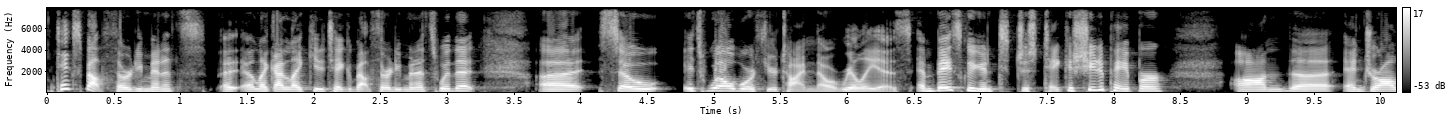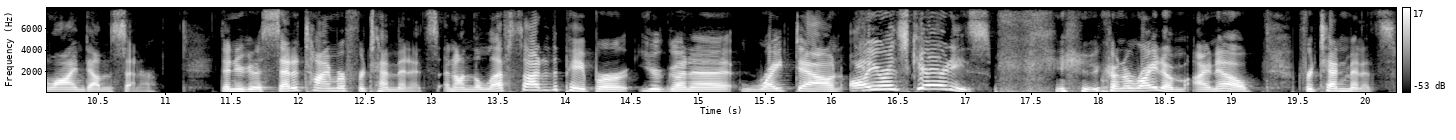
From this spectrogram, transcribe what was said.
it takes about 30 minutes. Uh, uh, like I like you to take about 30 minutes with it. Uh, so it's well worth your time, though. It really is. And basically, you're going to just take a sheet of paper on the and draw a line down the center. Then you're going to set a timer for 10 minutes. And on the left side of the paper, you're going to write down all your insecurities. you're going to write them, I know, for 10 minutes.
